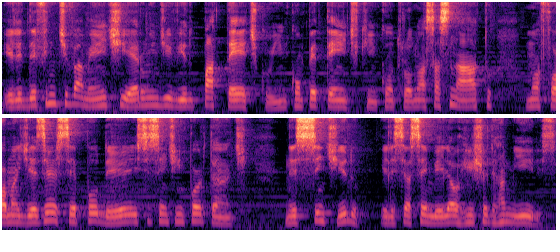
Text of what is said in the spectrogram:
ele definitivamente era um indivíduo patético e incompetente que encontrou no assassinato uma forma de exercer poder e se sentir importante. Nesse sentido, ele se assemelha ao Richard Ramirez.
